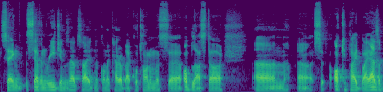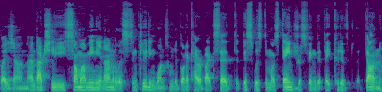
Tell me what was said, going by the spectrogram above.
saying that the seven regions outside Nagorno Karabakh Autonomous uh, Oblast are um, uh, occupied by Azerbaijan. And actually, some Armenian analysts, including one from Nagorno Karabakh, said that this was the most dangerous thing that they could have done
